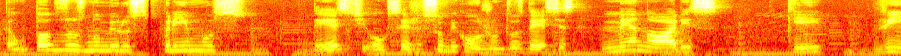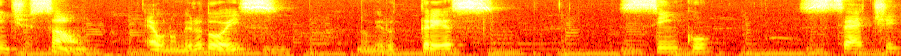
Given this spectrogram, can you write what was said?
Então todos os números primos deste, ou seja, subconjuntos desses, menores que 20 são, é o número 2, número 3, 5, 7,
